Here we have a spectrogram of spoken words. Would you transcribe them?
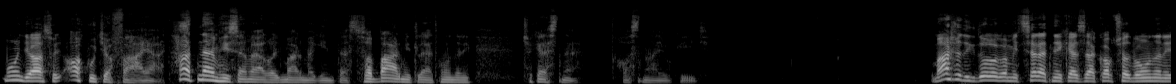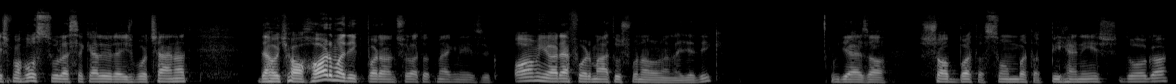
Mondja azt, hogy a kutya fáját. Hát nem hiszem el, hogy már megint ezt. Szóval bármit lehet mondani, csak ezt ne használjuk így. A második dolog, amit szeretnék ezzel kapcsolatban mondani, és ma hosszú leszek előre is, bocsánat, de hogyha a harmadik parancsolatot megnézzük, ami a református vonalon a negyedik, ugye ez a sabbat, a szombat, a pihenés dolga,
